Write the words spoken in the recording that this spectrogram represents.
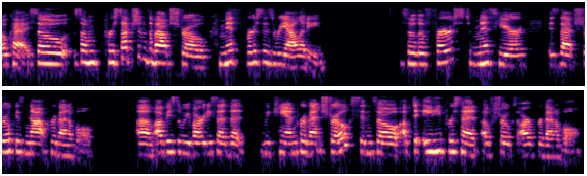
Okay, so some perceptions about stroke, myth versus reality. So the first myth here is that stroke is not preventable. Um, obviously, we've already said that we can prevent strokes, and so up to 80% of strokes are preventable.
